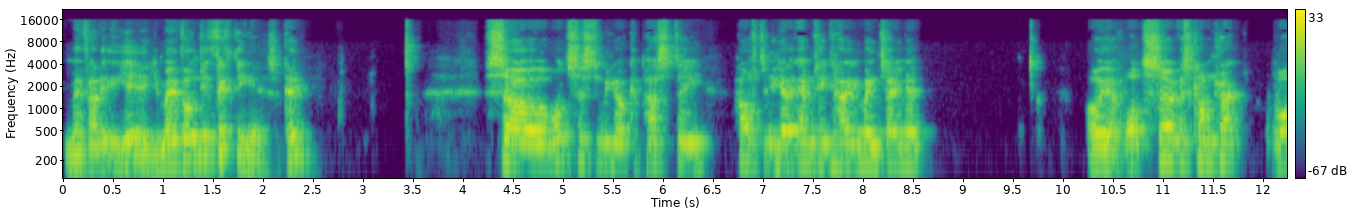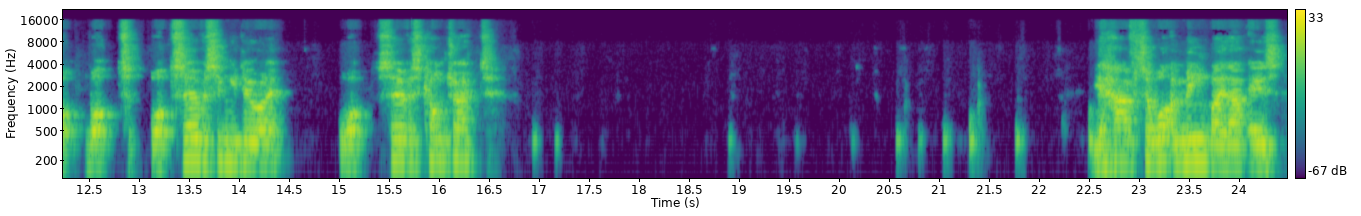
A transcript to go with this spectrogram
You may have had it a year. You may have owned it 50 years. Okay. So, what system you got capacity? How often you get it emptied? How you maintain it? Oh yeah, what service contract? What what what servicing you do on it? What service contract? You have. So what I mean by that is,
